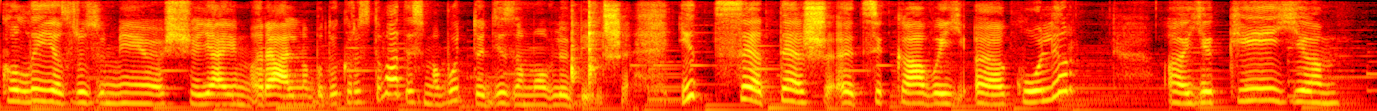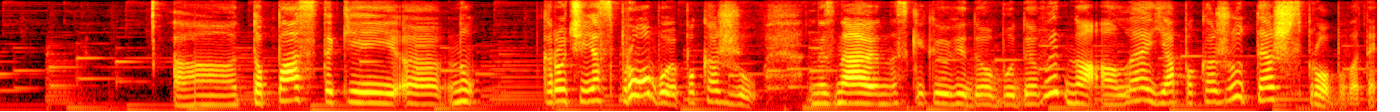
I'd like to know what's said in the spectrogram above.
коли я зрозумію, що я їм реально буду користуватись, мабуть, тоді замовлю більше. І це теж е, цікавий е, колір, е, який топаз такий, ну. Коротше, я спробую, покажу. Не знаю, наскільки у відео буде видно, але я покажу теж спробувати.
